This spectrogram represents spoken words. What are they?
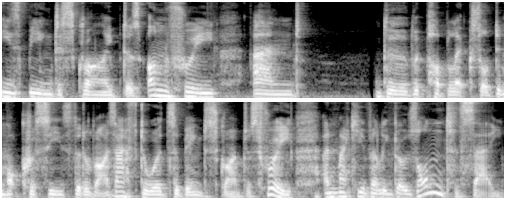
is being described as unfree and the republics or democracies that arise afterwards are being described as free. And Machiavelli goes on to say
